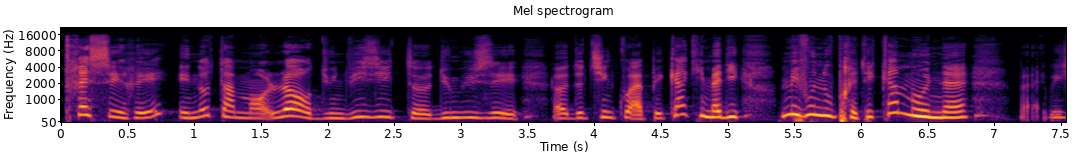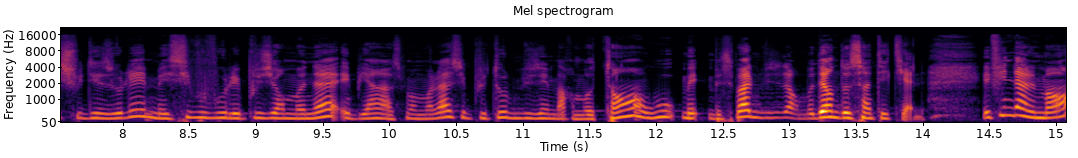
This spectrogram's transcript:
très serré, et notamment lors d'une visite euh, du musée euh, de Tsinghua à Pékin, qui m'a dit Mais vous nous prêtez qu'un monnaie bah Oui, je suis désolée, mais si vous voulez plusieurs monnaies, eh bien, à ce moment-là, c'est plutôt le musée Marmottan, ou, mais, ce n'est pas le musée d'art moderne de Saint-Étienne. Et finalement,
